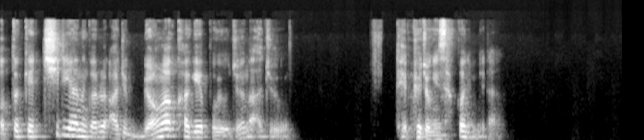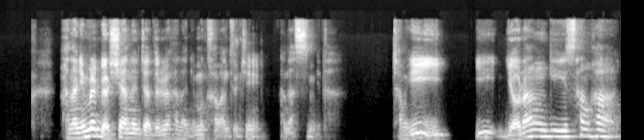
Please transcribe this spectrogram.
어떻게 치리하는가를 아주 명확하게 보여준 아주 대표적인 사건입니다. 하나님을 멸시하는 자들을 하나님은 가만두지 않았습니다. 참, 이, 이 열왕기 상하,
